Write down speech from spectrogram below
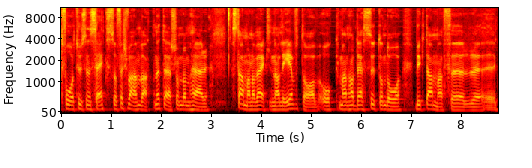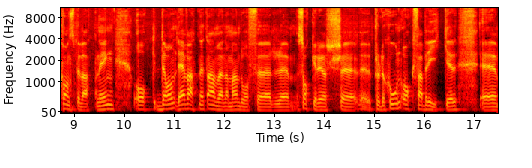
2006 så forsvant vattnet der som de här stammarna verkligen har levt av. Och man har dessutom då byggt dammar för eh, konstbevattning. Och de, det vattnet använder man då för eh, sockerrörsproduktion och fabriker. Eh,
